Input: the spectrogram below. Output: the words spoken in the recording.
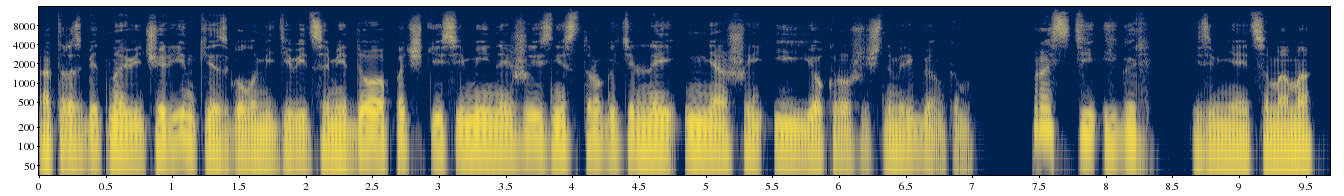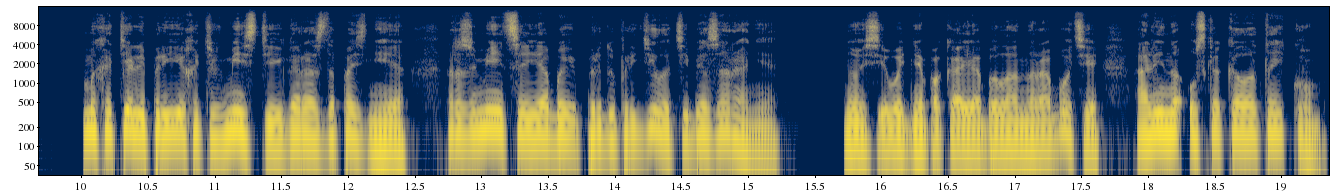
От разбитной вечеринки с голыми девицами до почти семейной жизни с трогательной няшей и ее крошечным ребенком. «Прости, Игорь», — извиняется мама. «Мы хотели приехать вместе и гораздо позднее. Разумеется, я бы предупредила тебя заранее. Но сегодня, пока я была на работе, Алина ускакала тайком.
